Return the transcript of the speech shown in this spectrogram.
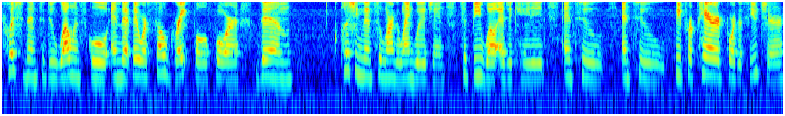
pushed them to do well in school and that they were so grateful for them pushing them to learn the language and to be well educated and to and to be prepared for the future.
